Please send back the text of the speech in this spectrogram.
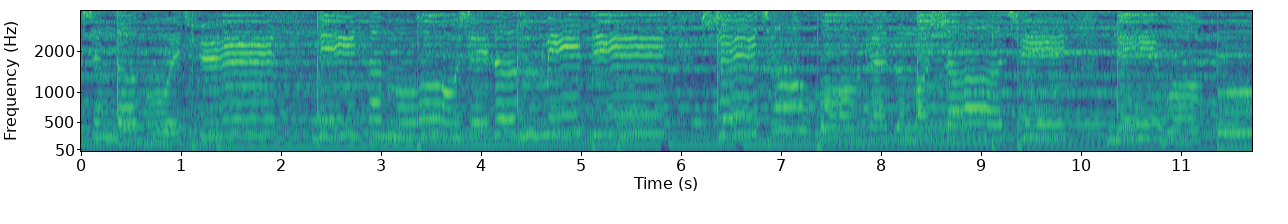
显得不委屈。你贪慕谁的谜底？谁教我该怎么舍弃？你我不。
